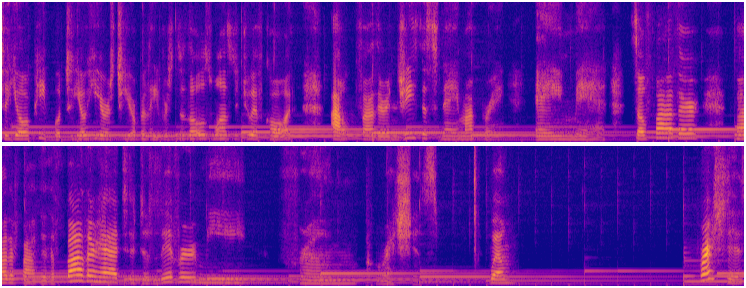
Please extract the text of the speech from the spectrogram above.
to your people, to your hearers, to your believers, to those ones that you have called out. Father, in Jesus' name I pray. Amen. So, Father, Father, Father, the Father had to deliver me from precious. Well, precious,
